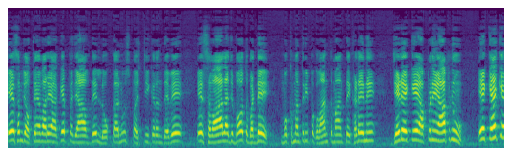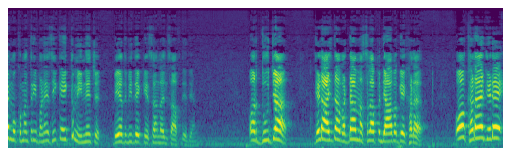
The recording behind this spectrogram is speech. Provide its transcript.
ਇਹ ਸਮਝੌਤਿਆਂ ਬਾਰੇ ਆ ਕੇ ਪੰਜਾਬ ਦੇ ਲੋਕਾਂ ਨੂੰ ਸਪਸ਼ਟੀਕਰਨ ਦੇਵੇ। ਇਹ ਸਵਾਲ ਅੱਜ ਬਹੁਤ ਵੱਡੇ ਮੁੱਖ ਮੰਤਰੀ ਭਗਵੰਤ ਮਾਨ ਤੇ ਖੜੇ ਨੇ, ਜਿਹੜੇ ਕਿ ਆਪਣੇ ਆਪ ਨੂੰ ਇਹ ਕਹਿ ਕੇ ਮੁੱਖ ਮੰਤਰੀ ਬਣੇ ਸੀ ਕਿ ਇੱਕ ਮਹੀਨੇ 'ਚ ਬੇਅਦਬੀ ਦੇ ਕੇਸਾਂ ਦਾ ਇਨਸਾਫ ਦੇ ਦੇਣ। ਔਰ ਦੂਜਾ ਜਿਹੜਾ ਅੱਜ ਦਾ ਵੱਡਾ ਮਸਲਾ ਪੰਜਾਬ ਅੱਗੇ ਖੜਾ ਉਹ ਖੜਾ ਹੈ ਜਿਹੜੇ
